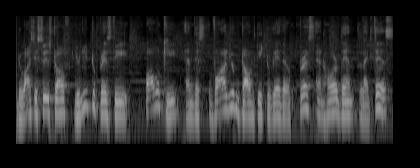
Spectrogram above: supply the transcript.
device is switched off, you need to press the power key and this volume down key together. Press and hold them like this.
